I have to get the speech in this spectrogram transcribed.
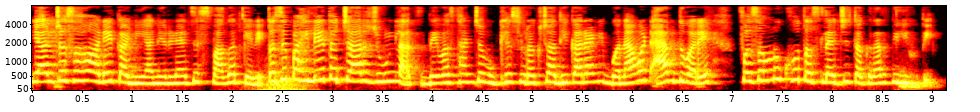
यांच्यासह अनेकांनी या निर्णयाचे स्वागत केले. तसे पाहिले तर चार जूनलाच देवस्थानच्या मुख्य सुरक्षा अधिकाऱ्यांनी बनावट ॲपद्वारे फसवणूक होत असल्याची तक्रार दिली होती.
